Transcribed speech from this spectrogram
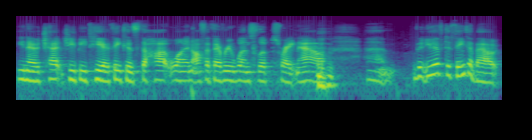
you know, Chat GPT, I think is the hot one off of everyone's lips right now. Um, but you have to think about,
